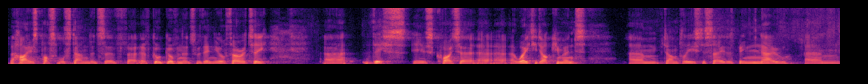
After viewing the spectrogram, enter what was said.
the highest possible standards of uh, of good governance within the authority. Uh, this is quite a, a, a weighty document, um, but I'm pleased to say there's been no um,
